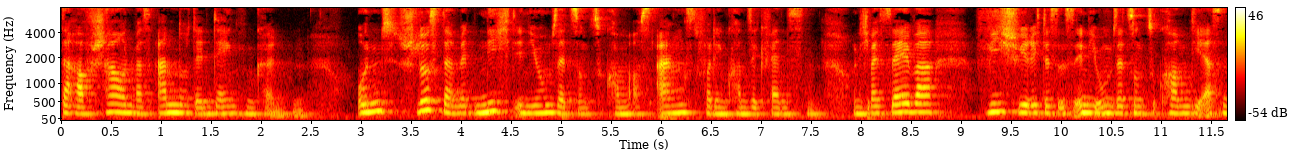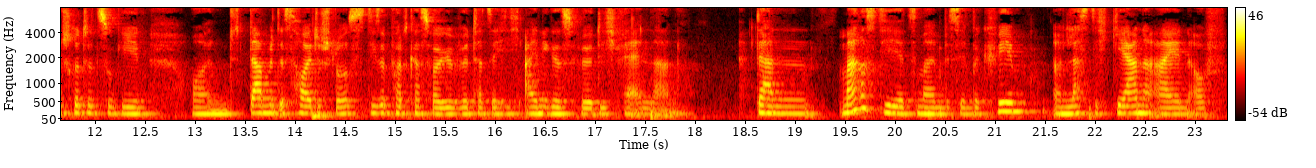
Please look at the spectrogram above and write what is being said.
darauf schauen, was andere denn denken könnten. Und Schluss damit, nicht in die Umsetzung zu kommen, aus Angst vor den Konsequenzen. Und ich weiß selber, wie schwierig das ist, in die Umsetzung zu kommen, die ersten Schritte zu gehen. Und damit ist heute Schluss. Diese Podcast-Folge wird tatsächlich einiges für dich verändern. Dann mach es dir jetzt mal ein bisschen bequem und lass dich gerne ein auf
